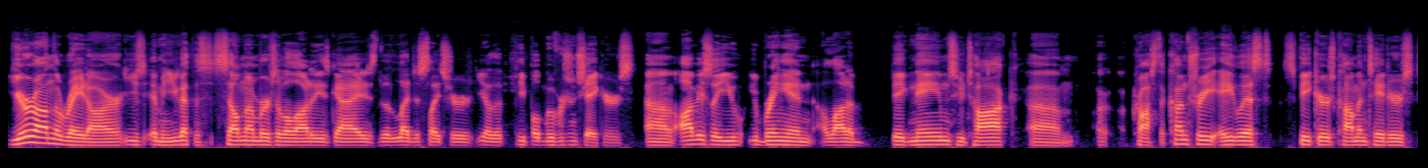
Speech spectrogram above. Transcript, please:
You're on the radar. You, I mean, you got the cell numbers of a lot of these guys, the legislature, you know, the people, movers and shakers. Um, obviously, you you bring in a lot of big names who talk um, across the country, A-list speakers, commentators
